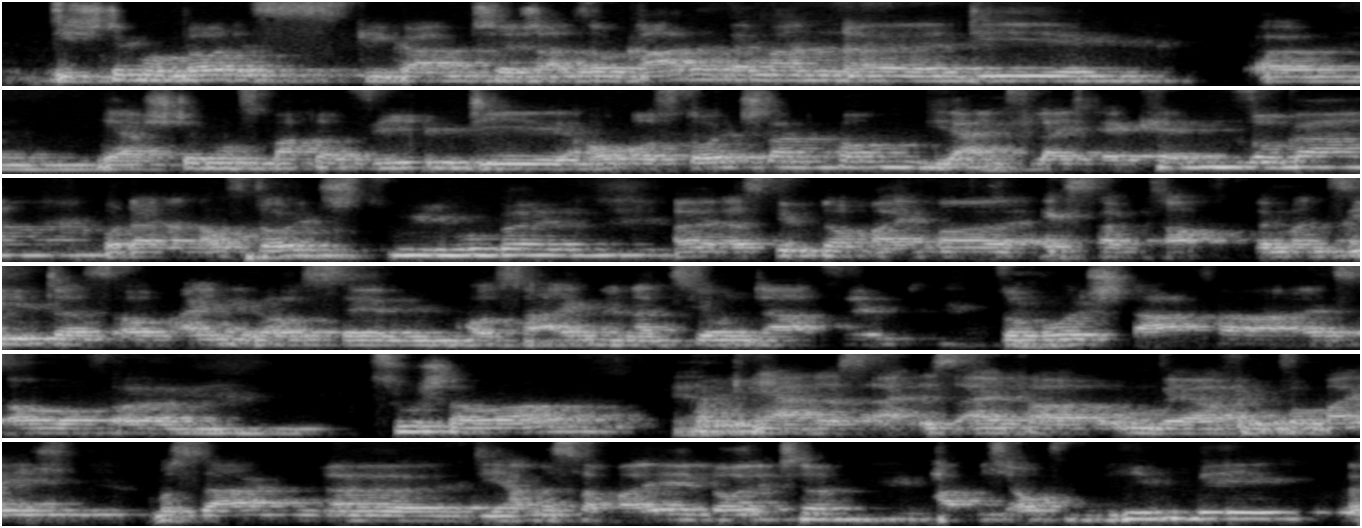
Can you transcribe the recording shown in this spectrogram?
Die Stimmung dort ist gigantisch. Also gerade wenn man äh, die ähm, ja, Stimmungsmacher sieht, die auch aus Deutschland kommen, die einen vielleicht erkennen sogar oder dann auf Deutsch zujubeln. Äh, das gibt nochmal immer extra Kraft, wenn man sieht, dass auch einige aus, dem, aus der eigenen Nation da sind, sowohl Starter als auch ähm, Zuschauer. Ja. ja, das ist einfach umwerfend. Wobei ich muss sagen, äh, die Hammes Hawaii-Leute habe ich auf dem Hinweg äh,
